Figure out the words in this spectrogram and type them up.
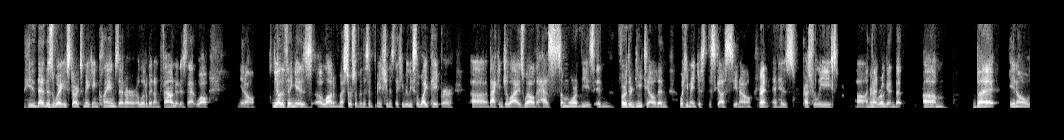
he that this is where he starts making claims that are a little bit unfounded is that well you know the other thing is a lot of my source of this information is that he released a white paper uh, back in July as well that has some more of these in further detail than what he may just discuss, you know, right. in his press release uh, on right. Joe Rogan. But um, but you know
